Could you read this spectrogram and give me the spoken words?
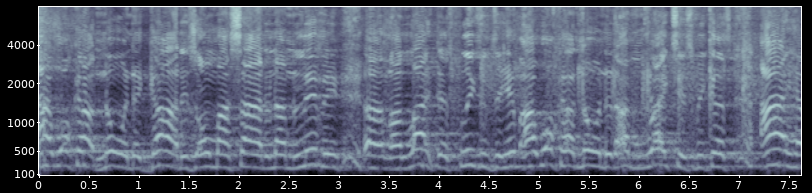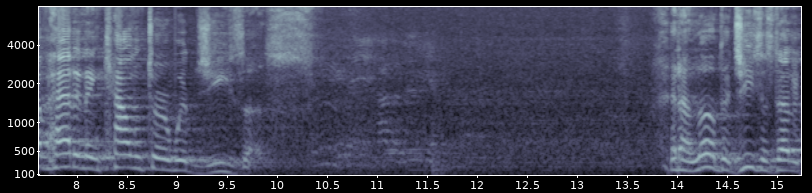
I walk out knowing that God is on my side and I'm living a, a life that's pleasing to Him. I walk out knowing that I'm righteous because I have had an encounter with Jesus. And I love that Jesus doesn't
